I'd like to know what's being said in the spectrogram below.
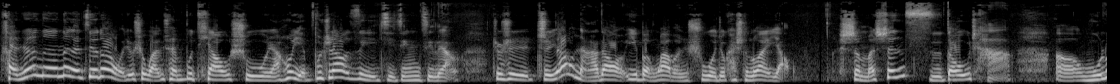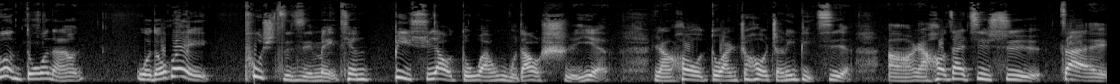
反正呢，那个阶段我就是完全不挑书，然后也不知道自己几斤几两，就是只要拿到一本外文书我就开始乱咬，什么生词都查，呃，无论多难，我都会 push 自己每天。必须要读完五到十页，然后读完之后整理笔记啊，然后再继续在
